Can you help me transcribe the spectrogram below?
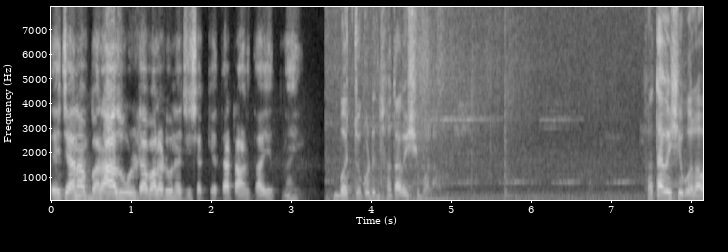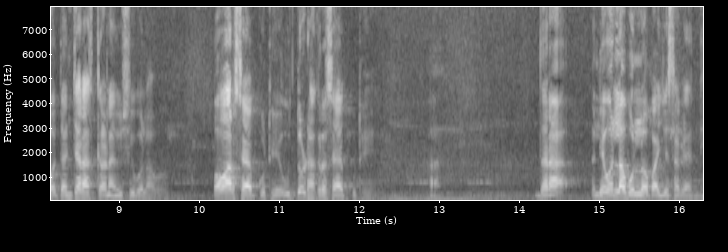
त्याच्यानं बराच उलटा पालट होण्याची शक्यता टाळता येत नाही. बच्चू कडून स्वतःविषयी बोलावं? स्वतःविषयी बोलावं त्यांच्या राजकारणाविषयी बोलावं. पवार साहेब कुठे? उद्धव ठाकरे साहेब कुठे? जरा लेवलला बोललं पाहिजे सगळ्यांनी.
